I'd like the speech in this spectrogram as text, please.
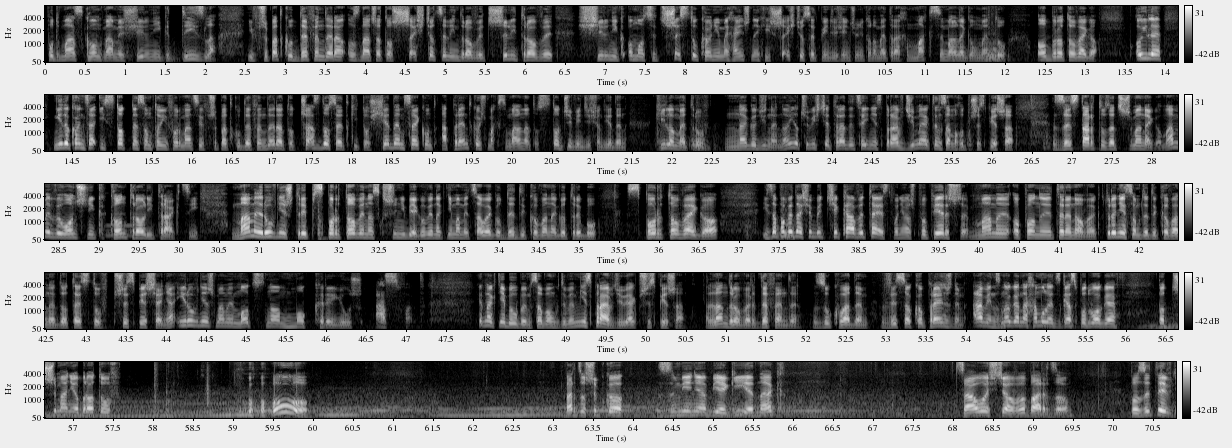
Pod maską mamy silnik diesla i w przypadku Defendera oznacza to sześciocylindrowy, 3-litrowy silnik o mocy 300 koni mechanicznych i 650 Nm maksymalnego momentu obrotowego. O ile nie do końca istotne są to informacje w przypadku Defendera, to czas do setki to 7 sekund, a prędkość maksymalna to 191 km na godzinę. No i oczywiście tradycyjnie sprawdzimy, jak ten samochód przyspiesza ze startu zatrzymanego. Mamy wyłącznik kontroli trakcji. Mamy również tryb sportowy na skrzyni biegów, jednak nie mamy całego dedykowanego trybu sportowego. I zapowiada się być ciekawy test, ponieważ po pierwsze mamy opony terenowe, które nie są dedykowane do testów przyspieszenia i również mamy mocno mokry już asfalt. Jednak nie byłbym sobą, gdybym nie sprawdził, jak przyspiesza Land Rover Defender z układem wysokoprężnym. A więc noga na hamulec, gaz podłogę, podtrzymanie obrotów. Uhuhu! Bardzo szybko zmienia biegi, jednak całościowo bardzo pozytywnie.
